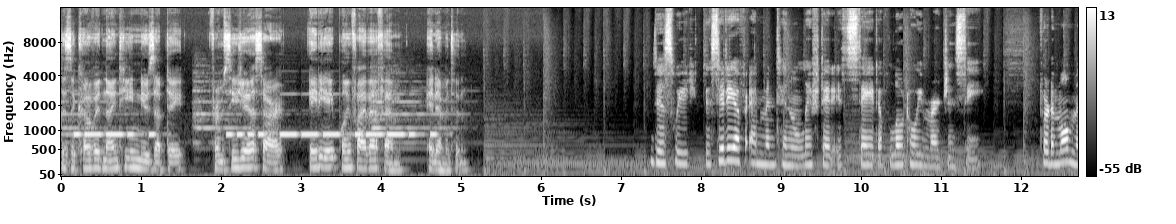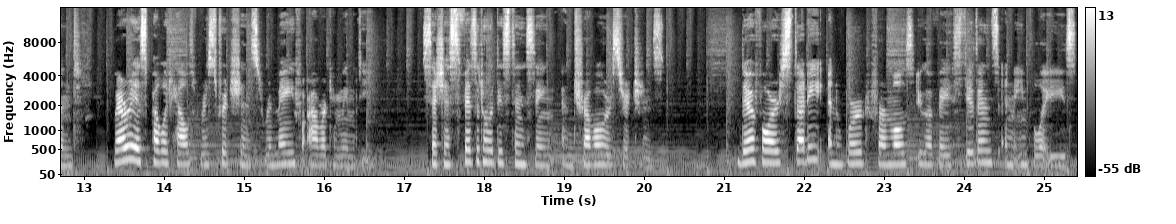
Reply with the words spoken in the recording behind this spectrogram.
is a COVID 19 news update from CJSR 88.5 FM in Edmonton. This week, the city of Edmonton lifted its state of local emergency. For the moment, various public health restrictions remain for our community, such as physical distancing and travel restrictions. Therefore, study and work for most U of A students and employees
